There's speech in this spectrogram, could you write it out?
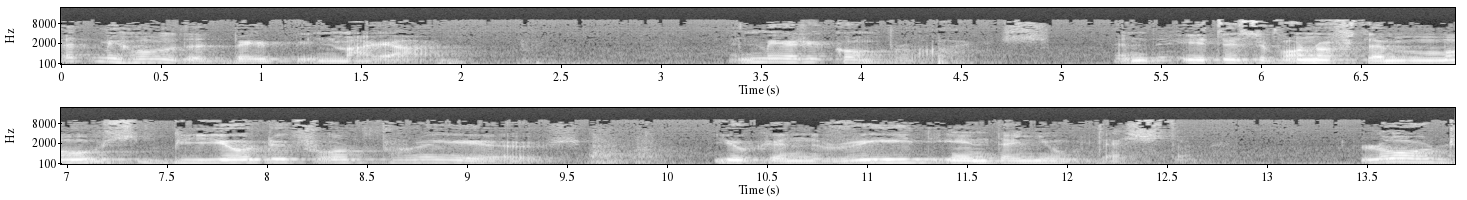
let me hold that baby in my arm. And Mary complies. And it is one of the most beautiful prayers you can read in the New Testament. Lord,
